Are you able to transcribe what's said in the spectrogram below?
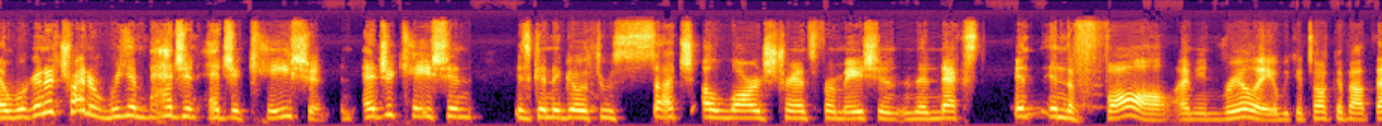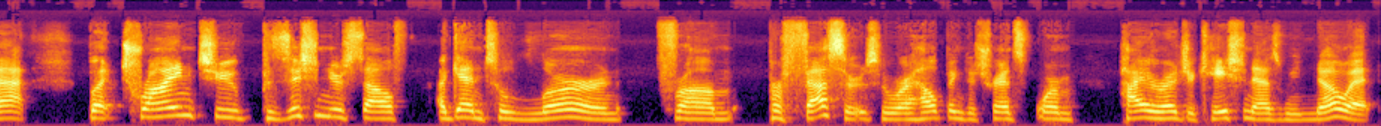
And we're going to try to reimagine education. And education is going to go through such a large transformation in the next, in, in the fall. I mean, really, we could talk about that. But trying to position yourself, again, to learn from professors who are helping to transform higher education as we know it,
